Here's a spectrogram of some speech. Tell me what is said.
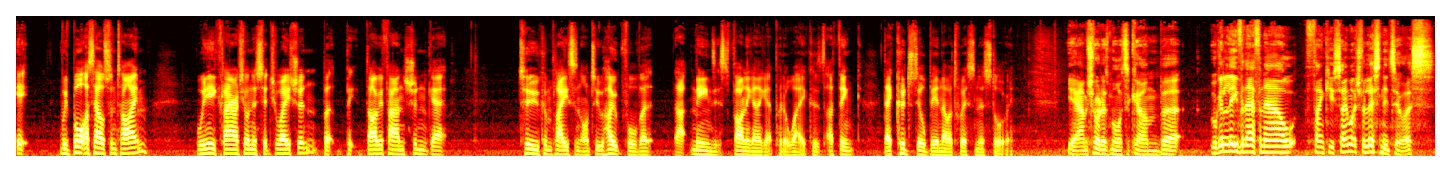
it we've bought ourselves some time. We need clarity on this situation, but Derby fans shouldn't get too complacent or too hopeful that that means it's finally going to get put away because I think there could still be another twist in this story. Yeah, I'm sure there's more to come, but we're going to leave it there for now. Thank you so much for listening to us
